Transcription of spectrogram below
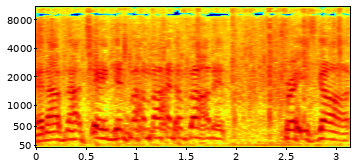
And I'm not changing my mind about it. Praise God.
